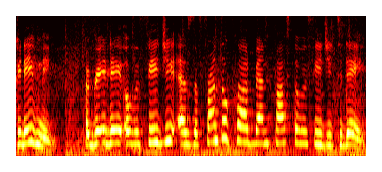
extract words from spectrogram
Good evening. A great day over Fiji as the frontal cloud band passed over Fiji today.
